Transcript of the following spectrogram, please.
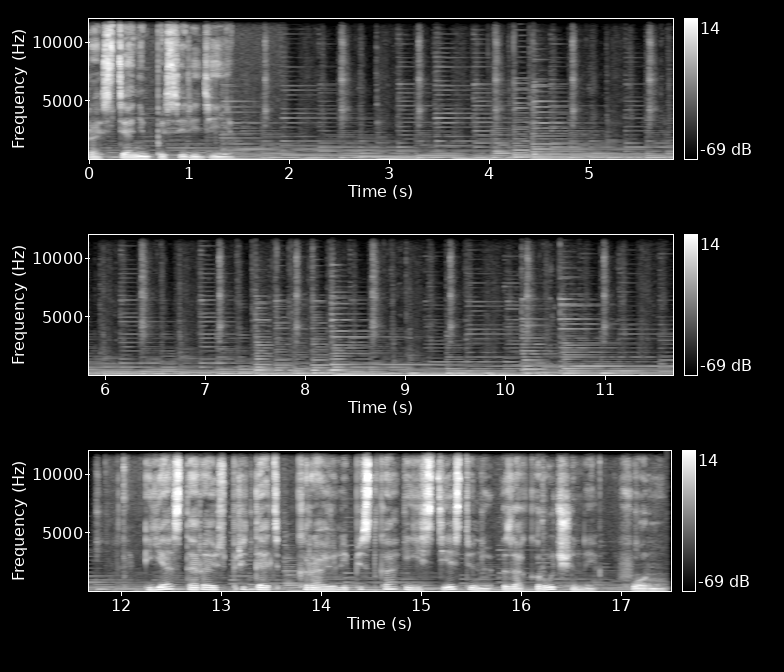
Растянем посередине. Я стараюсь придать краю лепестка естественную закрученную форму.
